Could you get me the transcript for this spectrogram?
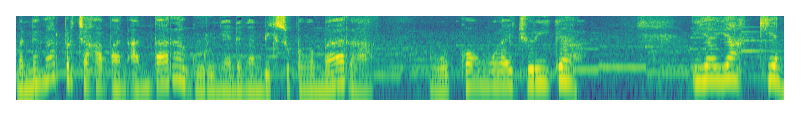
Mendengar percakapan antara gurunya dengan biksu pengembara, Wukong mulai curiga. Ia yakin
